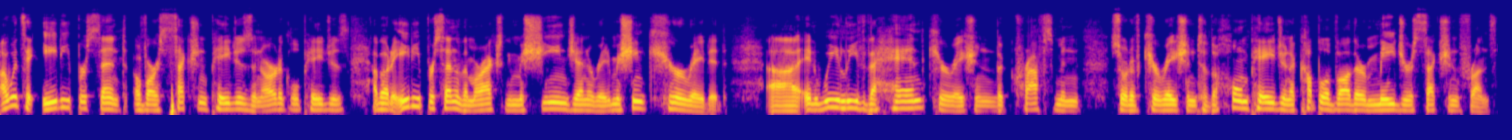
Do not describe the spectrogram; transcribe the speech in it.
i would say 80% of our section pages and article pages about 80% of them are actually machine generated machine curated. Uh, and we leave the hand curation the craftsman sort of curation to the homepage and a couple of other major section fronts.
